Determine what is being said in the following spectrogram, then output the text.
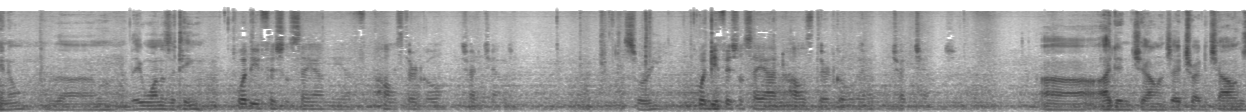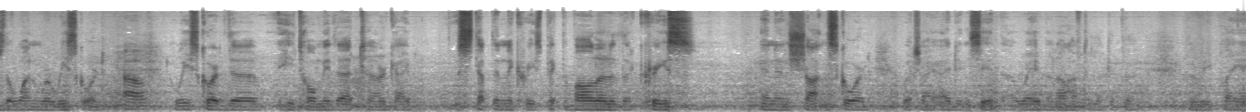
you know um, they won as a team. What do the officials say on the Hull's third goal try to challenge? Sorry? What did the officials say on Hull's third goal there? Try to challenge? Uh, I didn't challenge. I tried to challenge the one where we scored. Oh. We scored the. He told me that our guy stepped in the crease, picked the ball out of the crease, and then shot and scored, which I, I didn't see it that way, but I'll have to look at the, the replay.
